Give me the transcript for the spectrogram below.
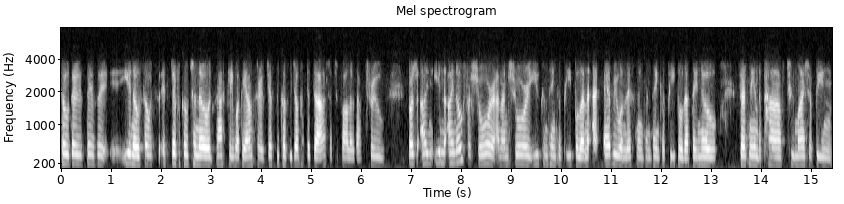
so there's there's a you know, so it's it's difficult to know exactly what the answer is just because we don't have the data to follow that through. But I, you know, I know for sure, and I'm sure you can think of people, and uh, everyone listening can think of people that they know, certainly in the past, who might have been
